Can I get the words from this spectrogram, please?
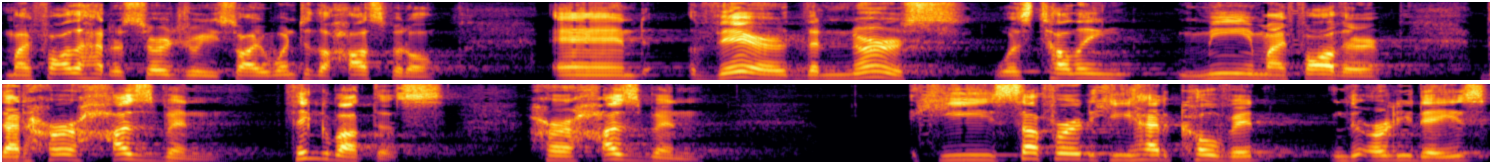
my father had a surgery, so I went to the hospital. And there, the nurse was telling me and my father that her husband, think about this, her husband, he suffered, he had COVID in the early days.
